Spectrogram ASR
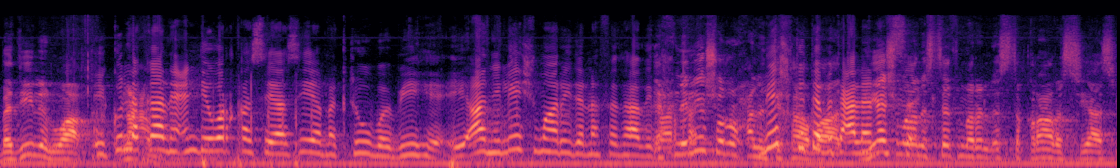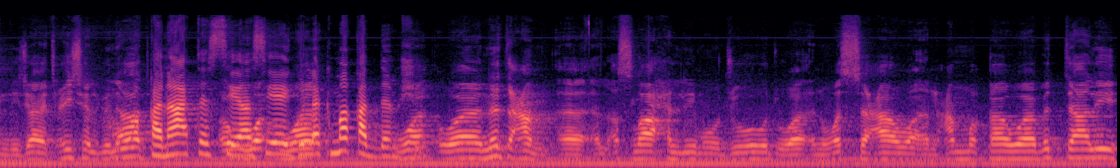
بديل الواقع يقول لك نعم. أنا عندي ورقة سياسية مكتوبة بها أنا ليش ما أريد أنفذ هذه الورقة؟ إحنا ليش نروح على؟ ليش كتبت على ليش ما نستثمر الاستقرار السياسي اللي جاي تعيشه البلاد؟ وقناعته السياسية و... يقول لك ما قدم شيء وندعم آه، الإصلاح اللي موجود ونوسعه ونعمقه وبالتالي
